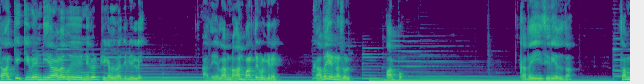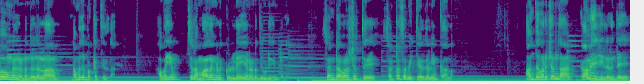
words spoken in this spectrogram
டாக்கிக்கு வேண்டிய அளவு நிகழ்ச்சிகள் அதில் இல்லை. அதையெல்லாம் நான் பார்த்துக் கொள்கிறேன். கதை என்ன சொல்? பார்ப்போம். கதை சிறியது தான் சம்பவங்கள் நடந்ததெல்லாம் நமது பக்கத்தில் தான் அவையும் சில மாதங்களுக்குள்ளேயே நடந்து விடுகின்றன. சென்ற வருஷத்து சட்டசபை தேர்தலின் காலம். அந்த வருஷம்தான் காலேஜிலிருந்து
